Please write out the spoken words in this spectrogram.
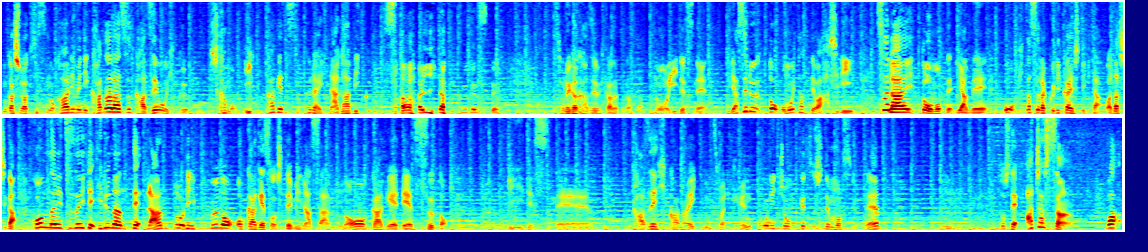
昔は季節の変わり目に必ず風邪をひく。しかも1ヶ月くらい長引く。最悪ですね。それが風邪をひかなくなった。のいいですね。痩せると思い立っては走り辛いと思ってやめをひたすら繰り返してきた私がこんなに続いているなんてラントリップのおかげそして皆さんのおかげです。といいですね。風邪ひかないつまり健康に直結してますよね、うん、そしてあちゃしさんは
